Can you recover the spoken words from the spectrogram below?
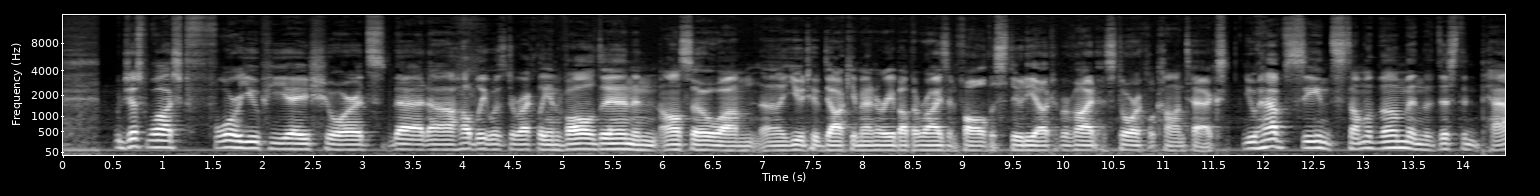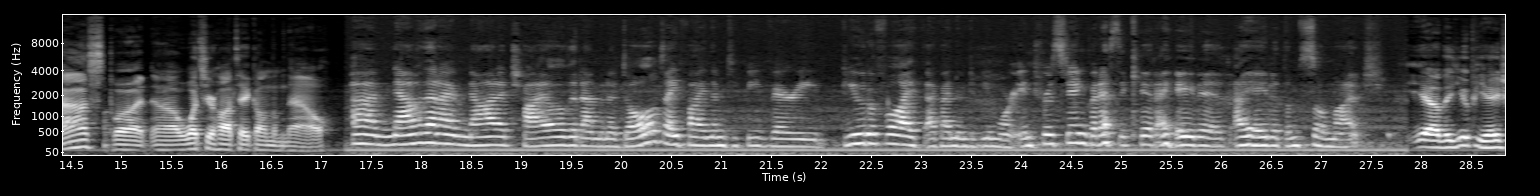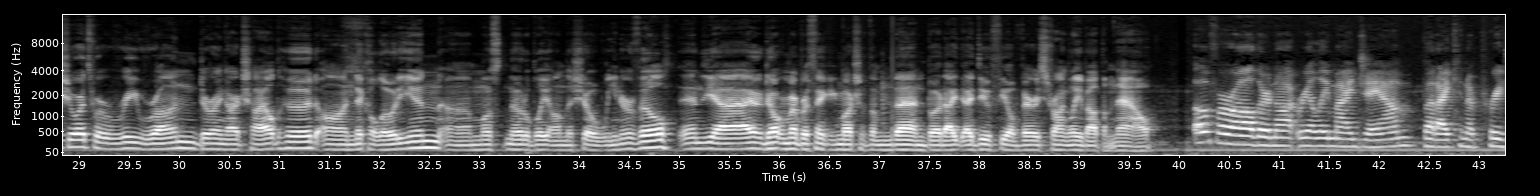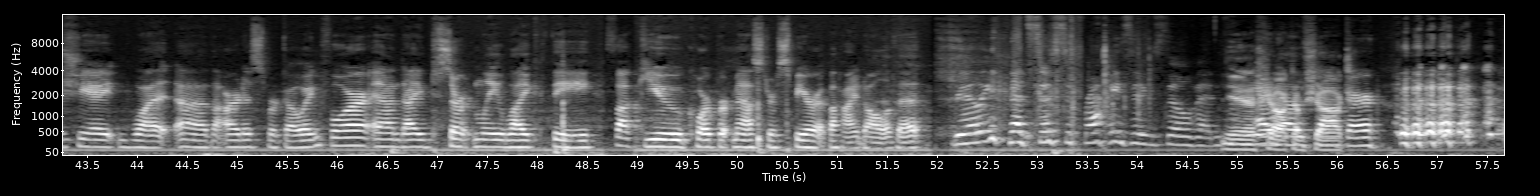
We just watched four UPA shorts that uh, Hubley was directly involved in, and also um, a YouTube documentary about the rise and fall of the studio to provide historical context. You have seen some of them in the distant past, but uh, what's your hot take on them now? Um, now that I'm not a child and I'm an adult, I find them to be very beautiful. I, I find them to be more interesting. But as a kid, I hated I hated them so much. Yeah, the UPA shorts were rerun during our childhood on Nickelodeon, uh, most notably on the show Weinerville. And yeah, I don't remember thinking much of them then, but I, I do feel very strongly about them now. Overall, they're not really my jam, but I can appreciate what uh, the artists were going for, and I certainly like the fuck you corporate master spirit behind all of it. Really, that's so surprising, Sylvan. Yeah, I shocked, know, I'm shocked.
